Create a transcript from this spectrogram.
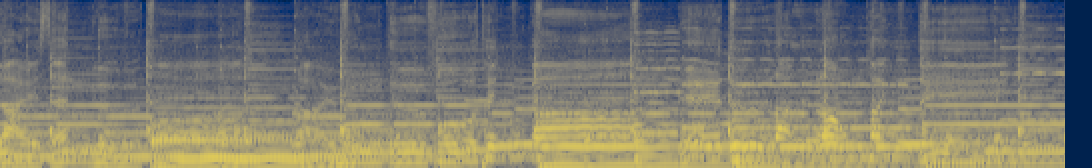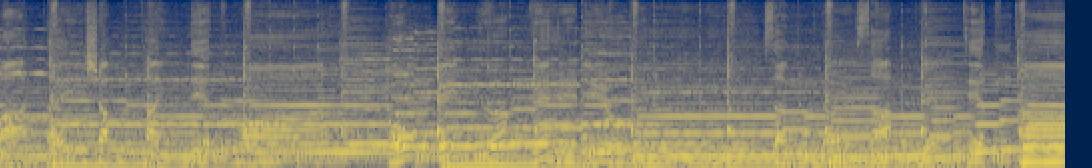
đại sen ngự tòa đại hùng tư phú thích ca. Đệ tử lặng lòng thanh tịnh bàn tay sâm thành liên hoa. Cung kính hướng về điều ngự. Dâng lời sám nguyện thiết tha.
